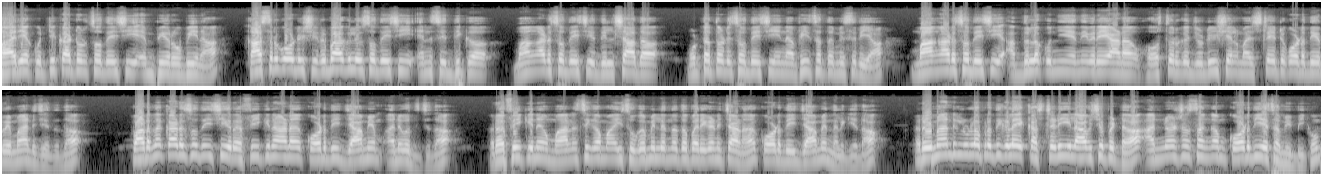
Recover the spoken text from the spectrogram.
ഭാര്യ കുറ്റിക്കാട്ടൂർ സ്വദേശി എം പി റുബീന കാസർഗോഡ് ഷിർബാഗുലു സ്വദേശി എൻ സിദ്ദിഖ് മാങ്ങാട് സ്വദേശി ദിൽഷാദ് മുട്ടത്തൊടി സ്വദേശി നഫീസത്ത് മിസ്രിയ മാങ്ങാട് സ്വദേശി അബ്ദുള്ള കുഞ്ഞി എന്നിവരെയാണ് ഹോസ്ദുർഗ് ജുഡീഷ്യൽ മജിസ്ട്രേറ്റ് കോടതി റിമാൻഡ് ചെയ്തത്. പടന്നക്കാട് സ്വദേശി റഫീഖിനാണ് കോടതി ജാമ്യം അനുവദിച്ചത്. റഫീഖിന് മാനസികമായി സുഖമില്ലെന്നത് പരിഗണിച്ചാണ് കോടതി ജാമ്യം നൽകിയത്. റിമാൻഡിലുള്ള പ്രതികളെ കസ്റ്റഡിയിൽ ആവശ്യപ്പെട്ട് അന്വേഷണ സംഘം കോടതിയെ സമീപിക്കും.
